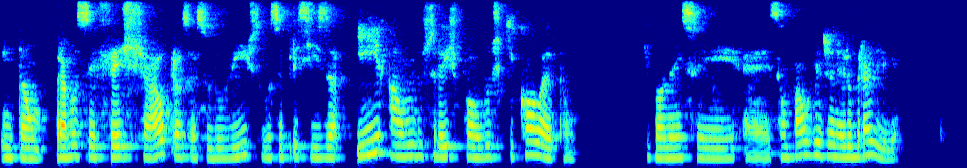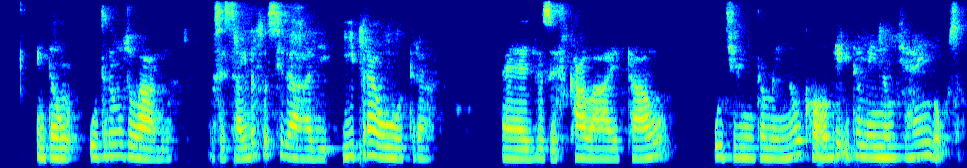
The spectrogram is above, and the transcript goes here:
Então, para você fechar o processo do visto, você precisa ir a um dos três polos que coletam, que podem ser é, São Paulo, Rio de Janeiro, Brasília. Então, o translado, você sair da sua cidade, ir para outra, é, de você ficar lá e tal, o TIVIN também não cobre e também não te reembolsa.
